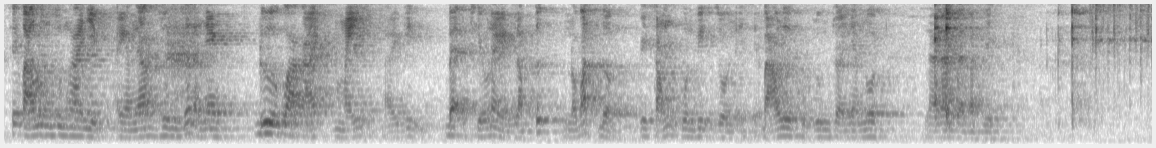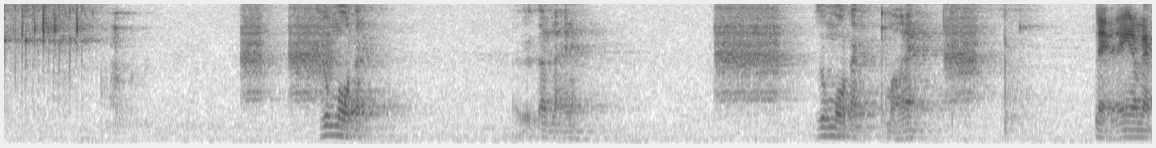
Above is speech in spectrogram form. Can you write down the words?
sẽ báo luôn dung hai nhịp anh em nhá. Dung rất là nhanh. Đưa qua cái máy đấy, cái bệ chiếu này lập tức nó bắt được cái sóng của quân vị rồi nó sẽ báo lên cục dung cho anh em luôn. Là đang về mặt gì? Dung một này. Đặt lại này. Dung một này mở này lẻ anh em này.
